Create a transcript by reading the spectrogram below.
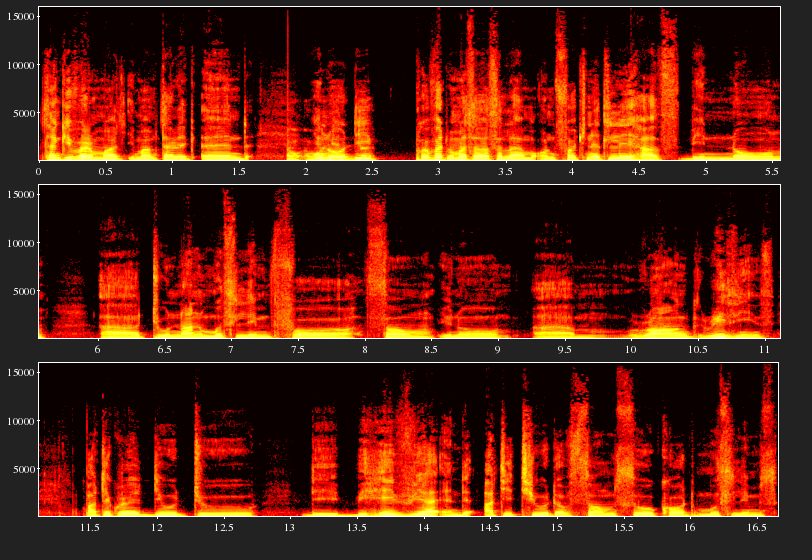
Thank you very much, Imam Tariq. And you know, the Prophet Muhammad SAW unfortunately has been known uh, to non-Muslims for some, you know, um, wrong reasons, particularly due to the behavior and the attitude of some so-called Muslims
